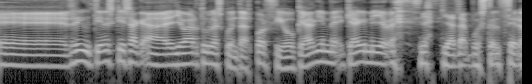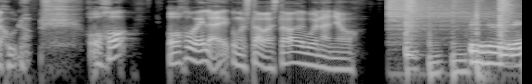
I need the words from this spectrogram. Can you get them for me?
Eh, Ryu, tienes que saca- llevar tú las cuentas, por fin, o que alguien me, que alguien me lleve. ya te ha puesto el 0-1. Ojo, ojo, Vela, ¿eh? ¿Cómo estaba? Estaba de buen año. Sí, sí, sí, sí.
